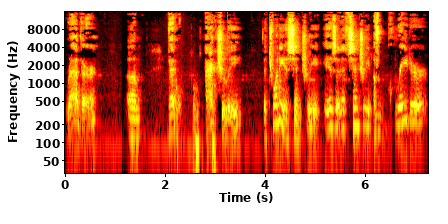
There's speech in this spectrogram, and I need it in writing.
rather, um, that actually the 20th century is a century of greater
